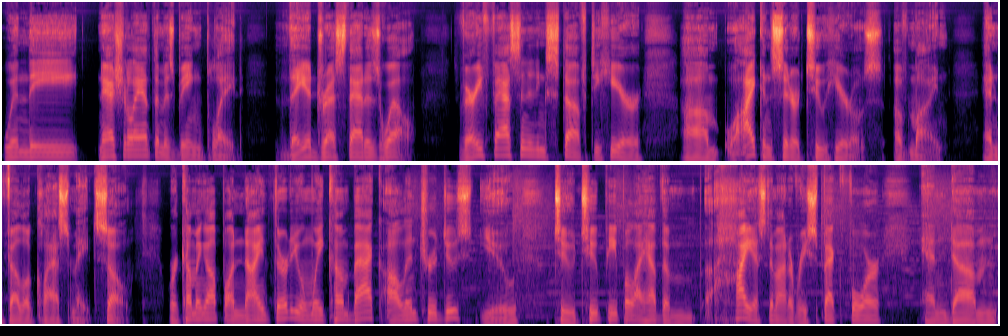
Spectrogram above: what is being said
when the national anthem is being played, they address that as well. Very fascinating stuff to hear. Um, well, I consider two heroes of mine and fellow classmates. So we're coming up on 9:30. When we come back, I'll introduce you to two people I have the highest amount of respect for. And um,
